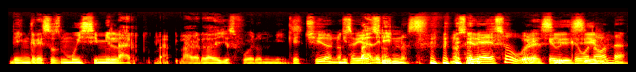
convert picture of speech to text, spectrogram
de ingresos muy similar. La, verdad ellos fueron mis, qué chido, no mis padrinos. Eso. No sabía eso, güey. qué, qué buena onda.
